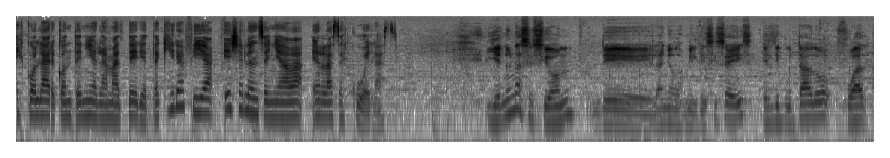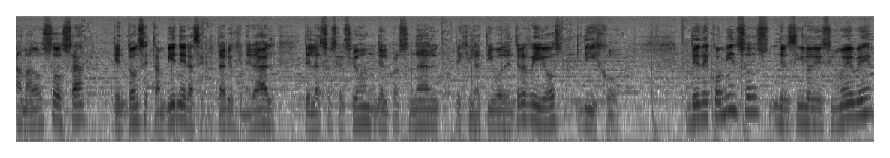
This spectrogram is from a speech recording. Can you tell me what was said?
escolar contenía la materia taquigrafía, ella lo enseñaba en las escuelas. Y en una sesión del año 2016, el diputado Fuad Amado Sosa, que entonces también era secretario general de la Asociación del Personal Legislativo de Entre Ríos, dijo, desde comienzos del siglo XIX,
